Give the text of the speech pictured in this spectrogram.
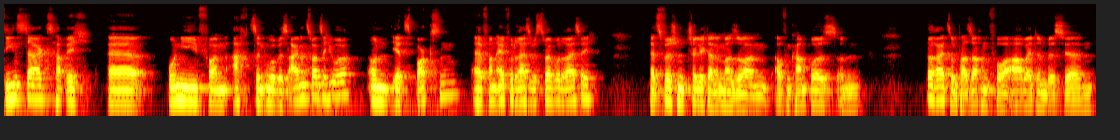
Dienstags habe ich äh, Uni von 18 Uhr bis 21 Uhr und jetzt Boxen äh, von 11.30 Uhr bis 12.30 Uhr. Dazwischen chill ich dann immer so am, auf dem Campus und bereite so ein paar Sachen vor, arbeite ein bisschen,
